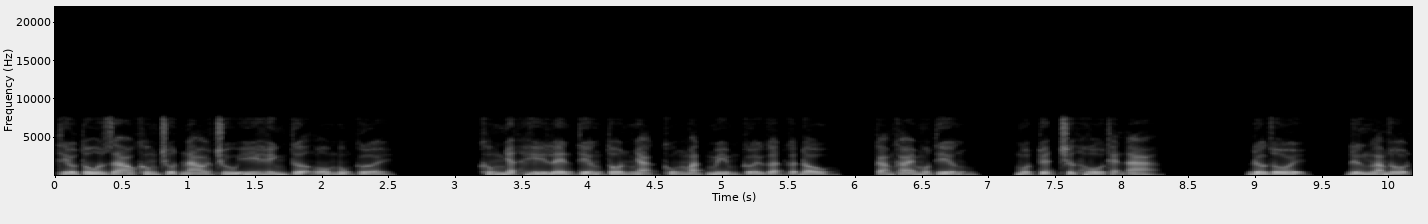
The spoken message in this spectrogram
Tiểu Tô Giao không chút nào chú ý hình tượng ôm bụng cười. Không nhất hỉ lên tiếng tôn nhạc cũng mặt mỉm cười gật gật đầu, cảm khái một tiếng, một tuyết trước hổ thẹn a. Được rồi, đừng làm rộn,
